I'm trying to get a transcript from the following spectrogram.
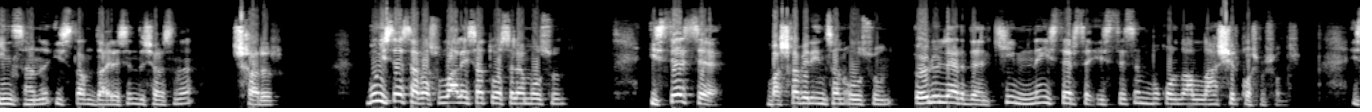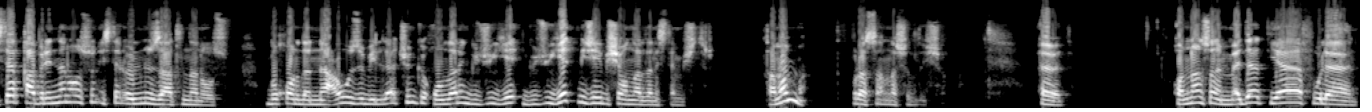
İnsanı İslam dairesinin dışarısına çıkarır. Bu isterse Resulullah Aleyhisselatü Vesselam olsun, isterse başka bir insan olsun, ölülerden kim ne isterse istesin bu konuda Allah'a şirk koşmuş olur. İster kabrinden olsun, ister ölünün zatından olsun. Bu konuda nauzu billah çünkü onların gücü ye, gücü yetmeyeceği bir şey onlardan istemiştir. Tamam mı? Burası anlaşıldı inşallah. Evet. Ondan sonra medet ya fulan.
